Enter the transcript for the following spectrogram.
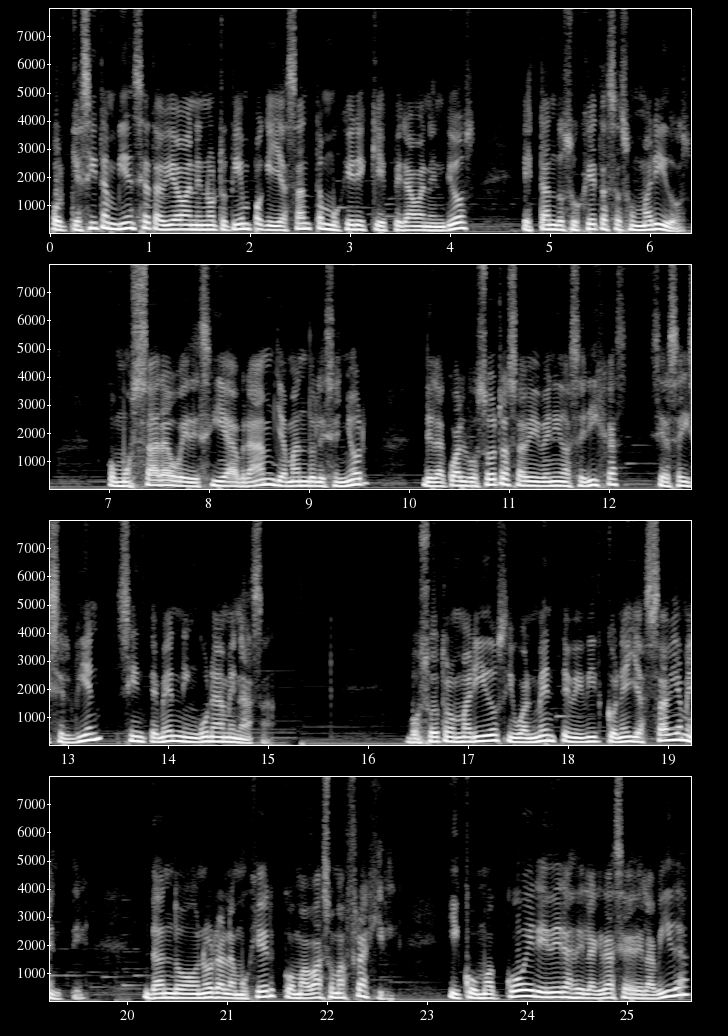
Porque así también se ataviaban en otro tiempo aquellas santas mujeres que esperaban en Dios, estando sujetas a sus maridos, como Sara obedecía a Abraham llamándole Señor, de la cual vosotras habéis venido a ser hijas, si hacéis el bien sin temer ninguna amenaza. Vosotros maridos igualmente vivid con ellas sabiamente, dando honor a la mujer como a vaso más frágil, y como a coherederas de la gracia de la vida,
